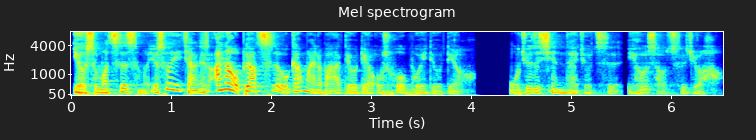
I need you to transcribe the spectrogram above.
有什么吃什么。有时候一讲就说啊，那我不要吃，我刚买了把它丢掉。我说我不会丢掉。我就是现在就吃，以后少吃就好。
